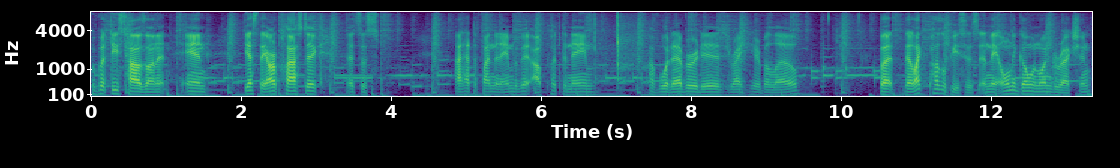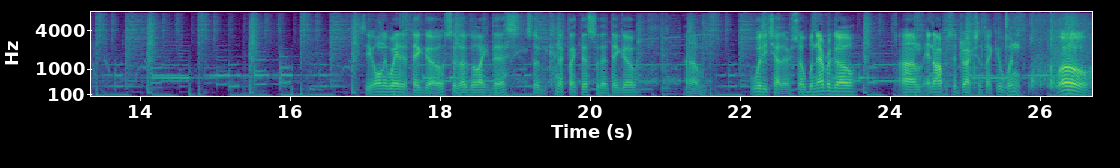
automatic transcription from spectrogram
We put these tiles on it, and yes, they are plastic. It's a, I'd have to find the name of it. I'll put the name of whatever it is right here below. But they're like puzzle pieces, and they only go in one direction. It's the only way that they go, so they'll go like this. So they connect like this so that they go um, with each other. So we'll never go um, in opposite directions like it wouldn't. Whoa.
